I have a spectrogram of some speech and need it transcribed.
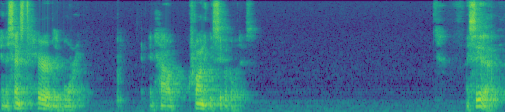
in a sense, terribly boring in how chronically cyclical it is. I say that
